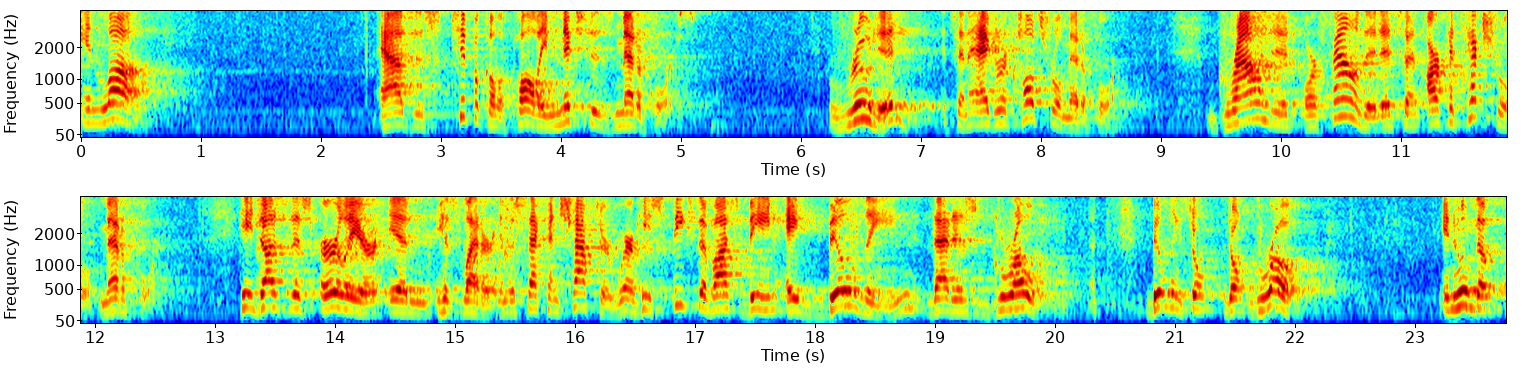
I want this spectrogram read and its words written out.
in love. As is typical of Paul, he mixes metaphors. Rooted, it's an agricultural metaphor grounded or founded. It's an architectural metaphor. He does this earlier in his letter, in the second chapter, where he speaks of us being a building that is growing. Buildings don't, don't grow. In whom the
